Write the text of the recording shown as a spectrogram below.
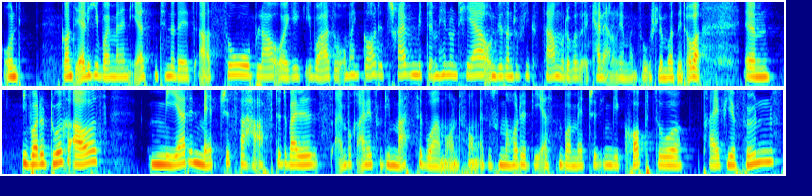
Und ganz ehrlich, ich war in meinen ersten Tinder-Dates auch so blauäugig. Ich war auch so, oh mein Gott, jetzt schreibe ich mit dem hin und her und wir sind schon fix zusammen oder was. Keine Ahnung, ich meine, so schlimm war es nicht. Aber ähm, ich war da durchaus mehr den Matches verhaftet, weil es einfach auch nicht so die Masse war am Anfang. Also so, man hat ja die ersten paar Matches irgendwie gehabt, so drei, vier, fünf.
